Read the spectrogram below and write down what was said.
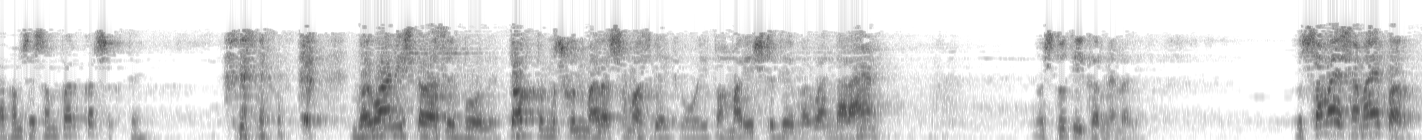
आप हमसे संपर्क कर सकते हैं। भगवान इस तरह से बोले। तब तो मुझको महाराज समझ गए कि वो ये तो हमारे इष्ट देव भगवान नारायण स्तुति करने लगे। तो समय समय पर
